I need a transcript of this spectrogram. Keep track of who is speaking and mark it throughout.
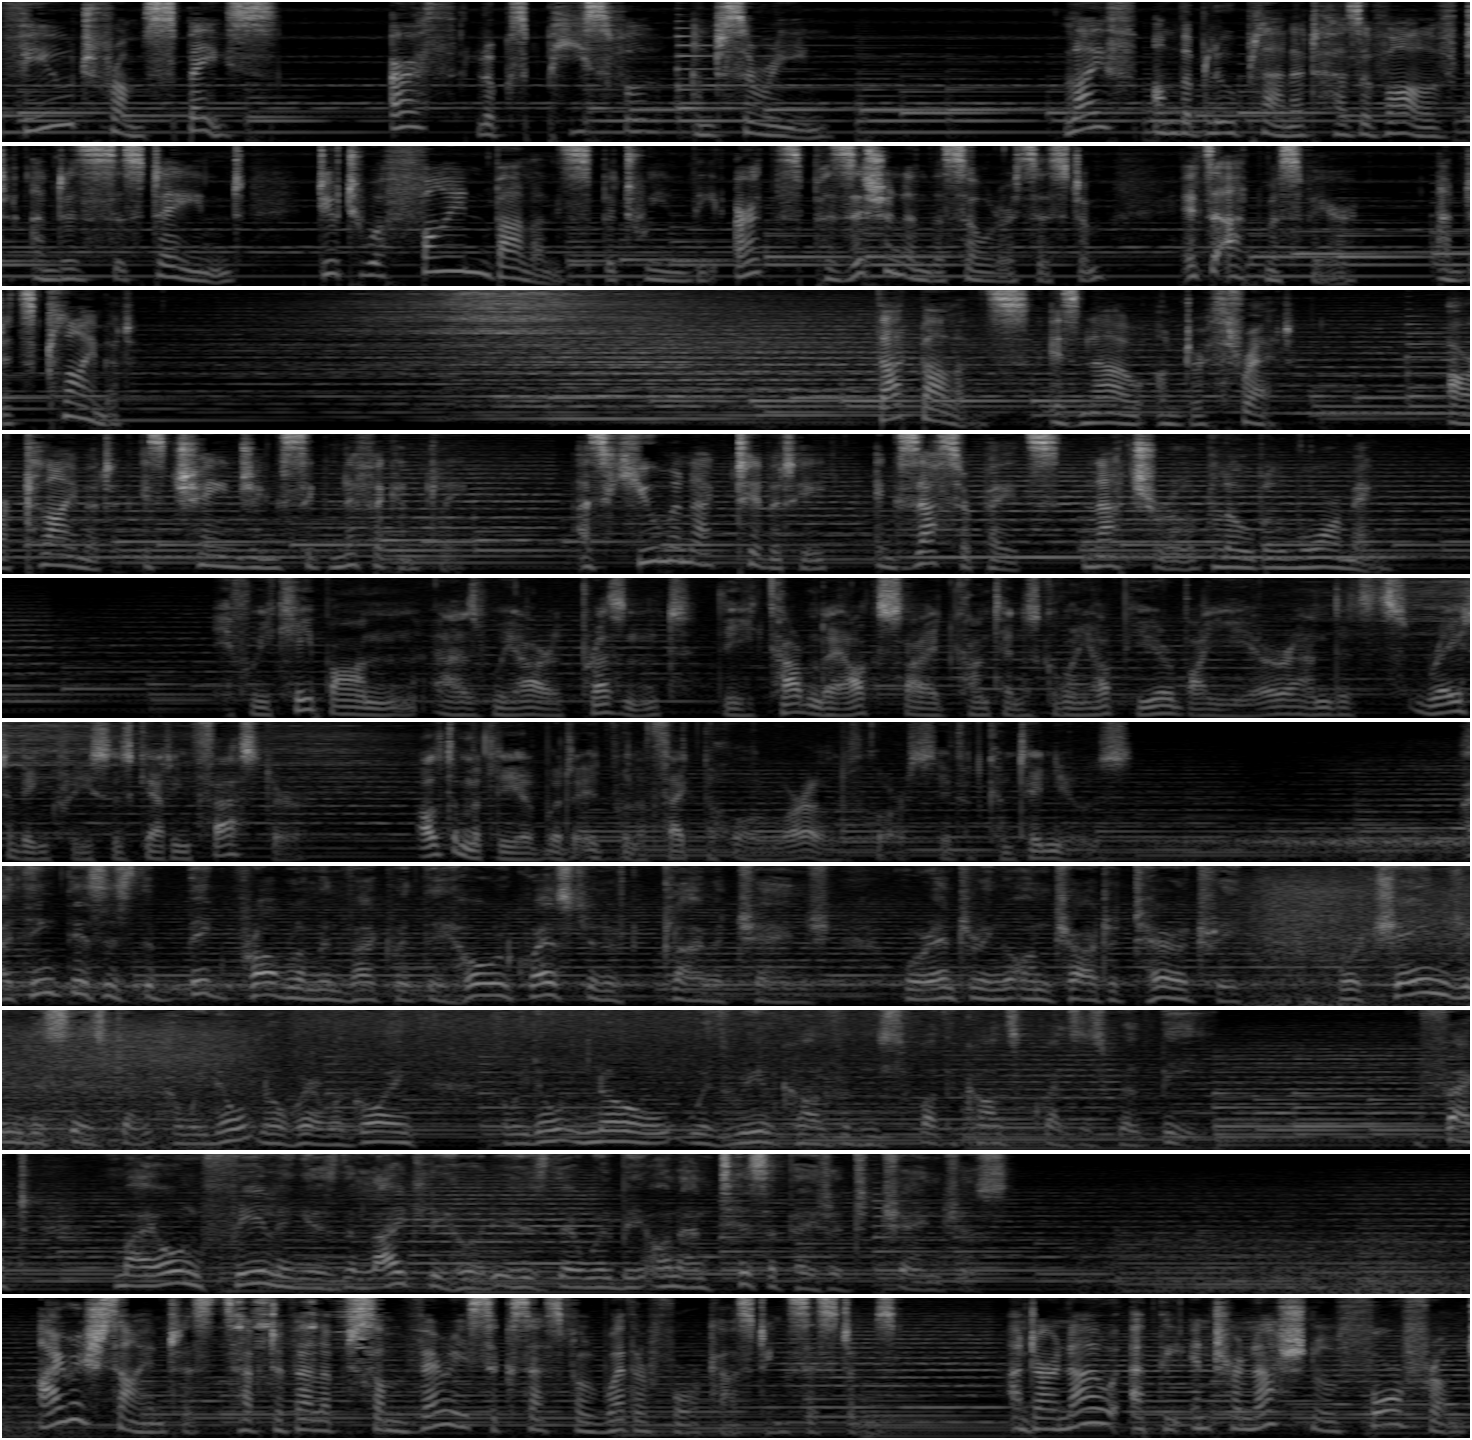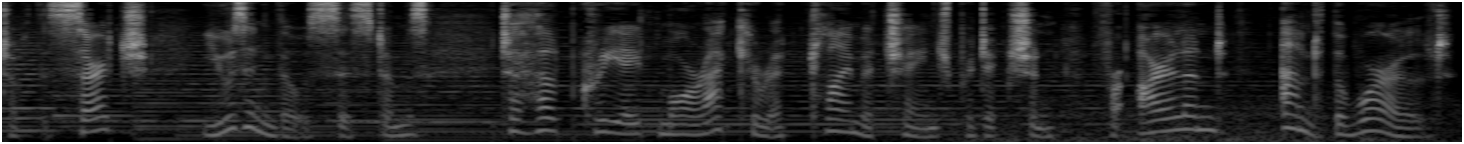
Speaker 1: Viewed from space, Earth looks peaceful and serene. Life on the blue planet has evolved and is sustained due to a fine balance between the Earth's position in the solar system, its atmosphere, and its climate. That balance is now under threat. Our climate is changing significantly as human activity exacerbates natural global warming.
Speaker 2: If we keep on as we are at present, the carbon dioxide content is going up year by year and its rate of increase is getting faster. Ultimately, it, would, it will affect the whole world, of course, if it continues.
Speaker 3: I think this is the big problem, in fact, with the whole question of climate change. We're entering uncharted territory. We're changing the system, and we don't know where we're going, and we don't know with real confidence what the consequences will be. In fact, my own feeling is the likelihood is there will be unanticipated changes.
Speaker 1: Irish scientists have developed some very successful weather forecasting systems and are now at the international forefront of the search using those systems to help create more accurate climate change prediction for Ireland and the world.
